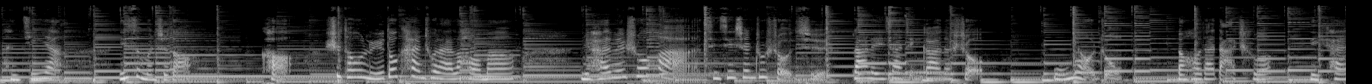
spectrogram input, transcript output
很惊讶：“你怎么知道？”靠，是头驴都看出来了好吗？女孩没说话，轻轻伸出手去拉了一下井盖的手，五秒钟，然后他打车离开。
